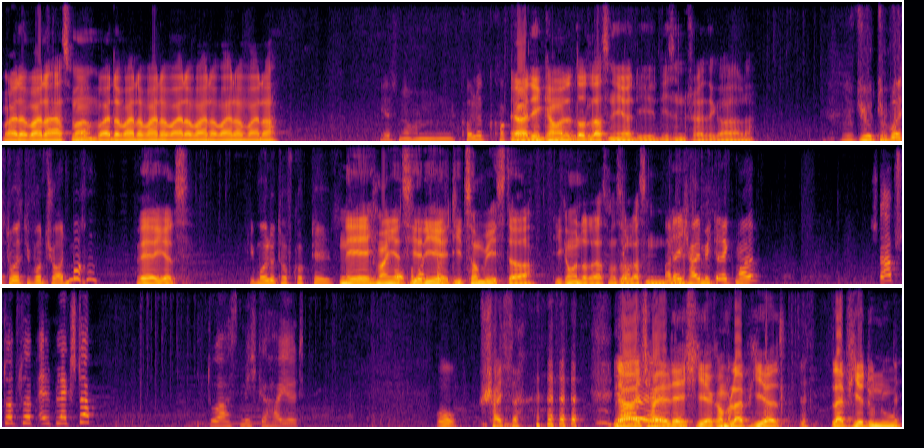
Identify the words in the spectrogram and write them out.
Weiter, weiter erstmal. Weiter, weiter, weiter, weiter, weiter, weiter, weiter. Hier ist noch ein Kolle Cocktail. Ja, den kann man dort lassen hier. Die, die sind scheißegal, Alter. Du, du weißt, du was die von Schaden machen? Wer jetzt? Die Molotow-Cocktails. Nee, ich meine jetzt Oh, hier die, die Zombies da. Die kann man dort erstmal so lassen. Warte, Die- ich heile mich direkt mal. Stopp, stopp, stopp, El Black, stopp! Du hast mich geheilt. Oh, scheiße. ja, ich äh, heil dich. Hier, komm, bleib hier. Bleib hier, du Noob.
